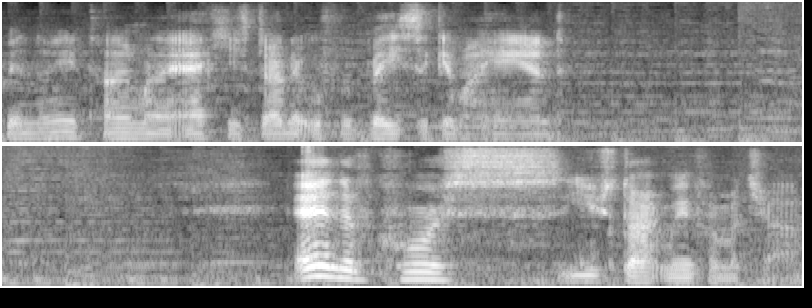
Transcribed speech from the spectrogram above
been any time when I actually started with a basic in my hand. And of course, you start me from a chop.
